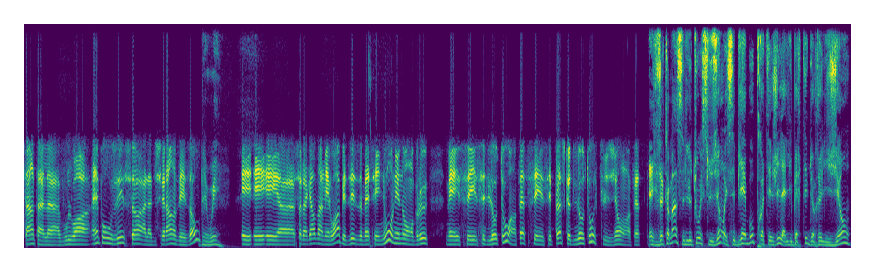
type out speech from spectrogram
tente à, à, vouloir imposer ça à la différence des autres. Ben oui et, euh, se regardent dans le miroir et disent ben c'est nous, on est nombreux mais c'est de l'auto, en fait. C'est presque de l'auto-exclusion, en fait. Exactement, c'est de l'auto-exclusion et c'est bien beau protéger la liberté de religion,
